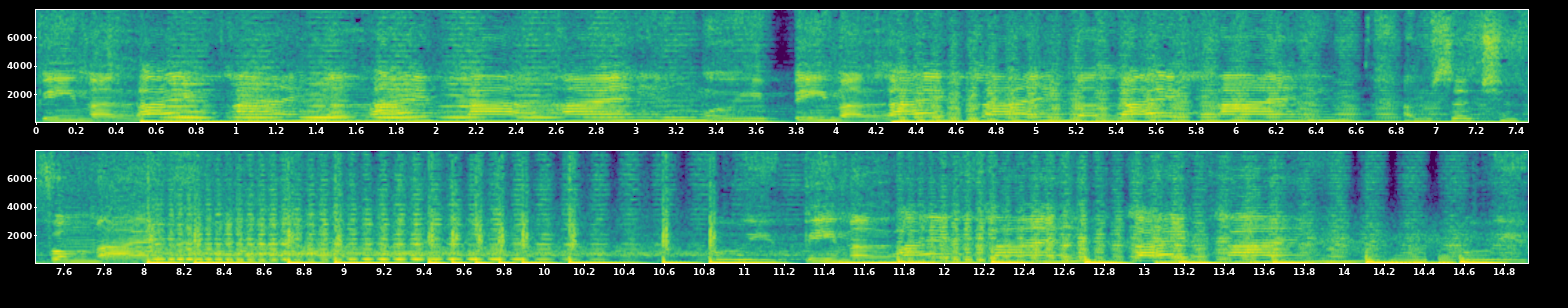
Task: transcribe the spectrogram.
be my lifeline, my lifeline? Will you be my lifeline, my lifeline? I'm searching for my. Will you be my lifeline, lifeline? Will you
